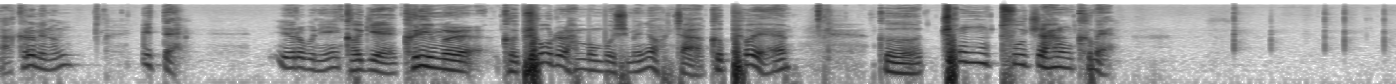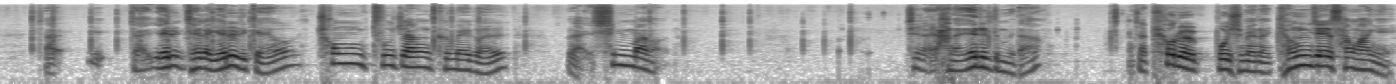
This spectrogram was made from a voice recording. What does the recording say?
자, 그러면은 이때 여러분이 거기에 그림을 그 표를 한번 보시면요. 자, 그 표에 그 총 투자한 금액. 자, 이, 자 예를 제가 예를 들게요. 총 투자한 금액을 10만 원. 제가 하나 예를 듭니다. 자, 표를 보시면은 경제 상황이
